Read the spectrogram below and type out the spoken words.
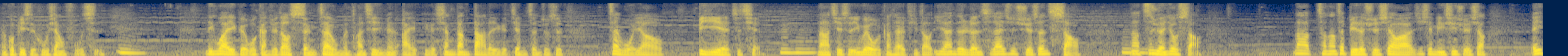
能够彼此互相扶持。嗯，另外一个我感觉到神在我们团契里面的爱，一个相当大的一个见证，就是在我要毕业之前，嗯哼，那其实因为我刚才有提到，依然的人实在是学生少，那资源又少。那常常在别的学校啊，一些明星学校，哎，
